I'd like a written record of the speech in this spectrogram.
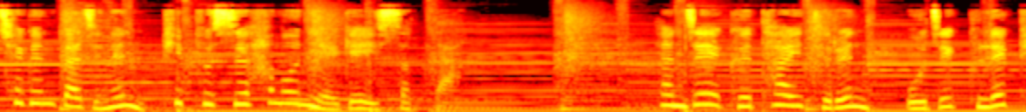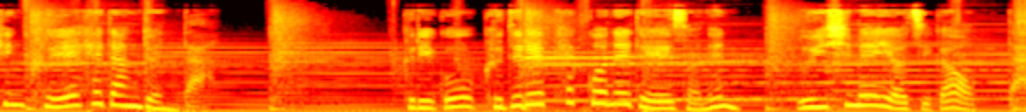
최근까지는 피프스 하모니에게 있었다. 현재 그 타이틀은 오직 블랙핑크에 해당된다. 그리고 그들의 패권에 대해서는 의심의 여지가 없다.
